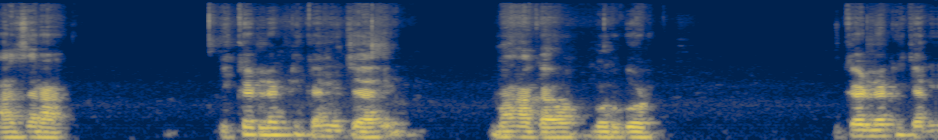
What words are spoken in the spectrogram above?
आजरा इकडल्या ठिकाणी जे आहे महागाव मुरगुड इकडल्या ठिकाणी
